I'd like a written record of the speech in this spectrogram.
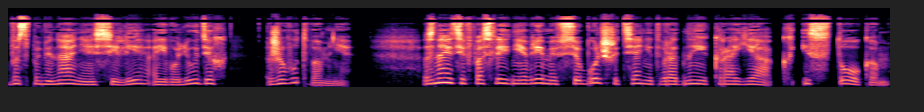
Воспоминания о селе, о его людях живут во мне. Знаете, в последнее время все больше тянет в родные края, к истокам.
